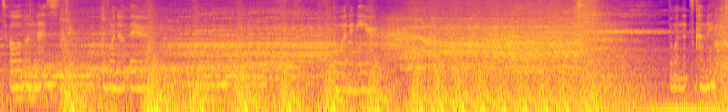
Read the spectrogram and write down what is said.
It's all a mess. The one out there. coming.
